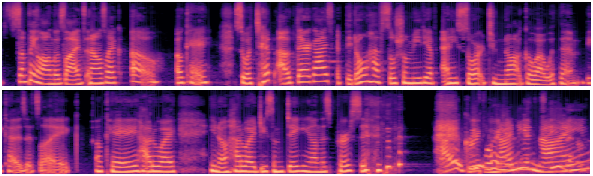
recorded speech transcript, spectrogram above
something along those lines. And I was like, oh, okay. So a tip out there, guys, if they don't have social media of any sort, do not go out with him because it's like, okay, how do I, you know, how do I do some digging on this person? I agree. 99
